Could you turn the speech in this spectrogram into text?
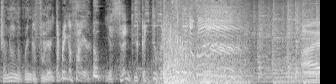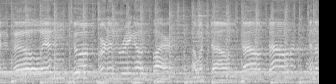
Turn on the Ring of Fire. The Ring of Fire! Oh. You said you could do it. The Ring of Fire! I fell into a burning ring of fire. I went down, down, down, and the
